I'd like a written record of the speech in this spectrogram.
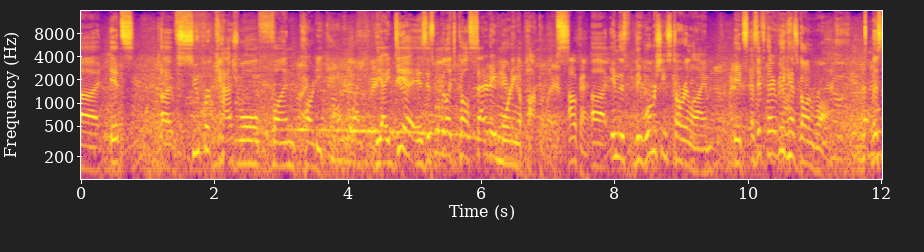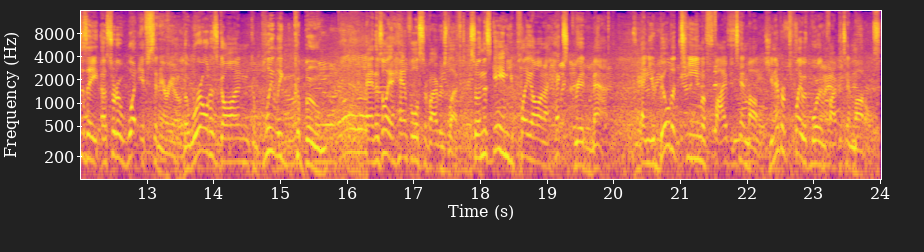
Uh, it's a super casual, fun party game. The idea is it's what we like to call Saturday morning apocalypse. Okay. Uh, in this, the Warmachine storyline, it's as if everything has gone wrong. This is a, a sort of what if scenario. The world has gone completely kaboom, and there's only a handful of survivors left. So in this game, you play on a hex grid map and you build a team of five to ten models. You never play with more than five to ten models.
